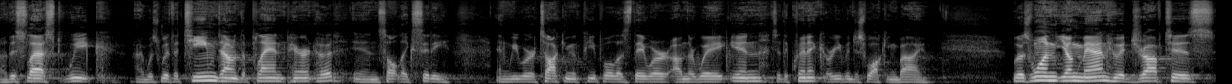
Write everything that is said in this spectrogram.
Uh, this last week, I was with a team down at the Planned Parenthood in Salt Lake City, and we were talking with people as they were on their way in to the clinic or even just walking by. There was one young man who had dropped his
